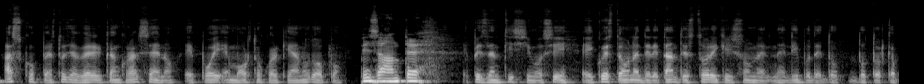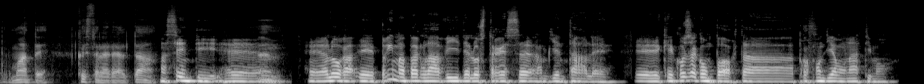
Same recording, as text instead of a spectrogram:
ha scoperto di avere il cancro al seno e poi è morto qualche anno dopo. Pesante. È pesantissimo, sì, e questa è una delle tante storie che ci sono nel, nel libro del do, dottor Capurmate. Questa è la realtà. Ma senti, eh, mm. eh, allora, eh, prima parlavi dello stress ambientale. Eh, che cosa comporta? Approfondiamo un attimo.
